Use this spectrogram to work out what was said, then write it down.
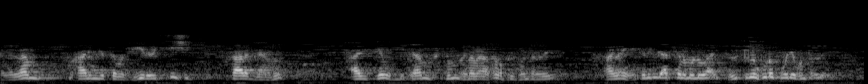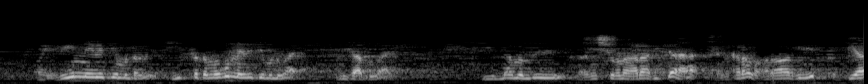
அதெல்லாம் மகாலிங்கத்தை வசீர வச்சு காலகிராமம். ஆதித்யம் அப்படிக்காம விஷ்ணு கணநாசம் அப்படி பண்றது. ஆனா ஏகலிங்கார்ச்சனம் பண்ணுவாள் வீட்டுல கூட பூஜை பண்றது. அவன் எதையும் நைவேத்தியம் பண்றது. சீர்த்தமகும் நைவேத்தியம் பண்ணுவாள் அப்படி சாப்பிடுவாள் இதெல்லாம் வந்து பரமேஸ்வரனை ஆராதிச்சா சங்கரன் ஆராதே பிரத்தியா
